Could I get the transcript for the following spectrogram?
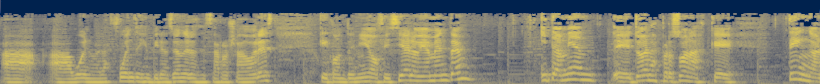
a, a, bueno, a las fuentes de inspiración de los desarrolladores que contenido oficial, obviamente. Y también eh, todas las personas que tengan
